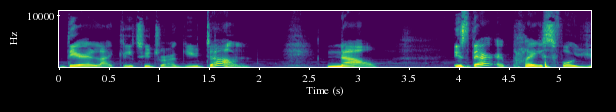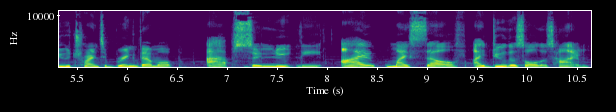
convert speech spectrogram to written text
they're likely to drag you down. Now, is there a place for you trying to bring them up? Absolutely. I myself, I do this all the time.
